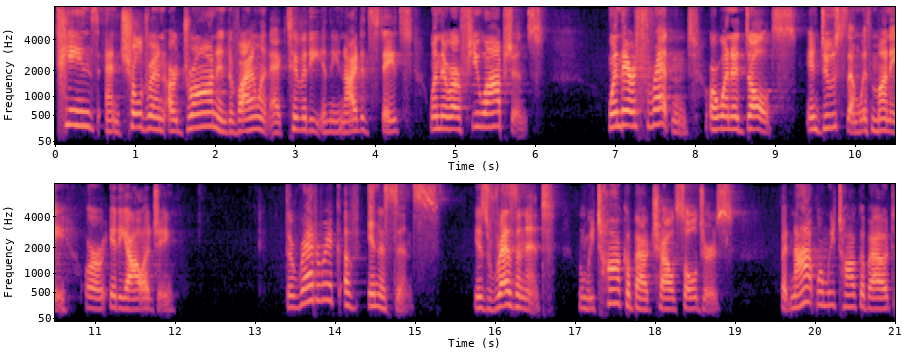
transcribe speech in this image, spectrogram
teens and children are drawn into violent activity in the United States when there are few options when they're threatened or when adults induce them with money or ideology. The rhetoric of innocence is resonant when we talk about child soldiers, but not when we talk about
